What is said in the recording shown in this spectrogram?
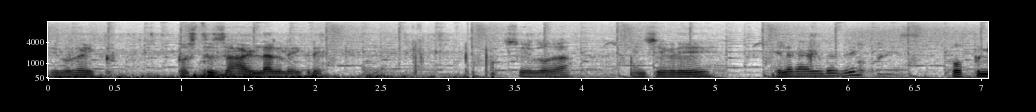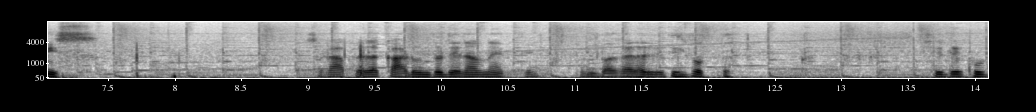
हे बघा एक मस्त झाड लागलं इकडे. सो हे बघा यांच्याकडे ह्याला काय बोलतात ते? पपनीस. सगळं आपल्याला काढून तर देणार नाहीत ते पण बघायला देतील फक्त. तिथे खूप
